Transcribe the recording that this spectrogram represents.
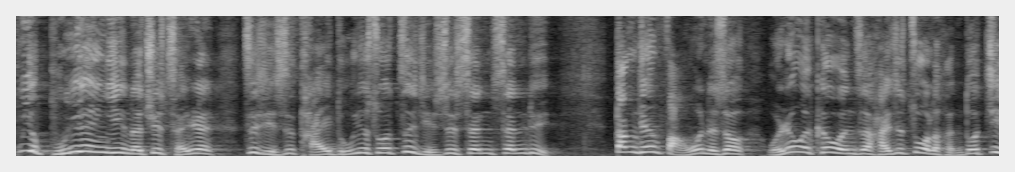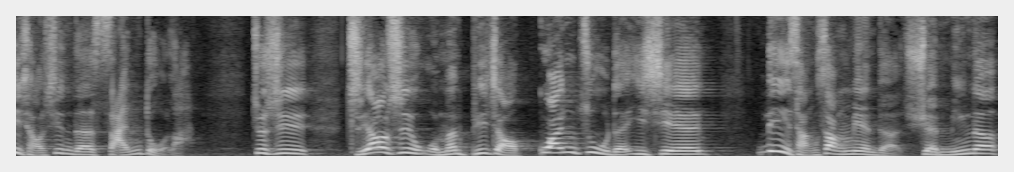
又不愿意呢去承认自己是台独，又说自己是深深绿。当天访问的时候，我认为柯文哲还是做了很多技巧性的闪躲啦，就是只要是我们比较关注的一些。立场上面的选民呢，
